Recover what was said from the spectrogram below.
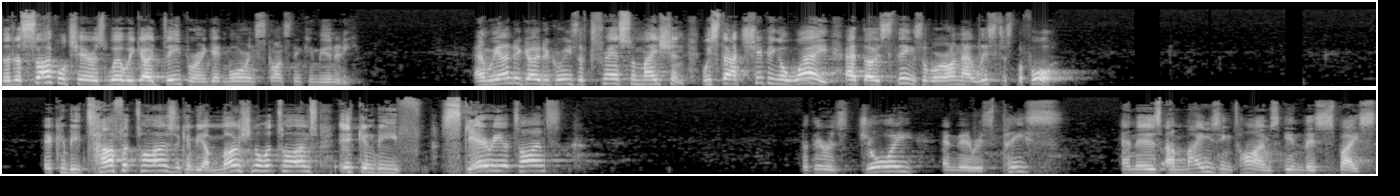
The disciple chair is where we go deeper and get more ensconced in community. And we undergo degrees of transformation. We start chipping away at those things that were on that list just before. It can be tough at times, it can be emotional at times, it can be scary at times. But there is joy and there is peace and there's amazing times in this space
